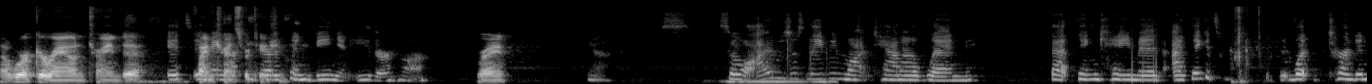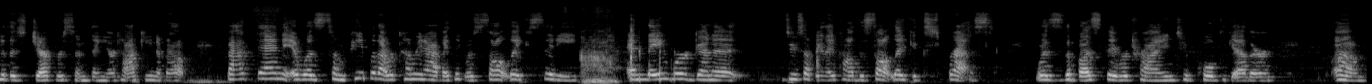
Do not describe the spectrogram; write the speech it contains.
a workaround trying to It- it's it find may not be very transportation. convenient either, huh? right. So I was just leaving Montana when that thing came in. I think it's what turned into this Jefferson thing you're talking about. back then it was some people that were coming out of I think it was Salt Lake City, and they were gonna do something they called the Salt Lake Express. Was the bus they were trying to pull together um,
